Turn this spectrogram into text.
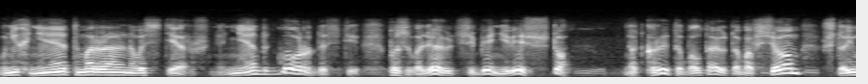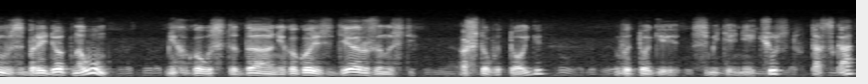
У них нет морального стержня, нет гордости, позволяют себе не весь что. Открыто болтают обо всем, что им взбредет на ум. Никакого стыда, никакой сдержанности. А что в итоге? В итоге смятение чувств, тоска,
